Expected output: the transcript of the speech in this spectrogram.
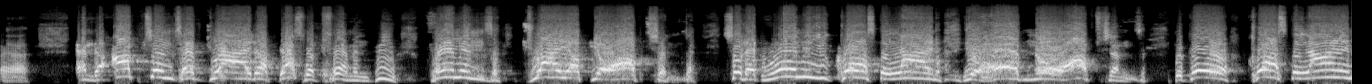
Uh, and the options have dried up. That's what famine do. Famines dry up your options so that when you cross the line, you have no options. The girl crossed the line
